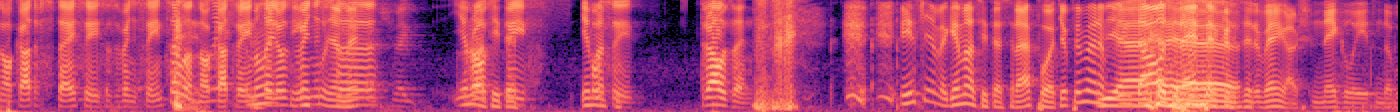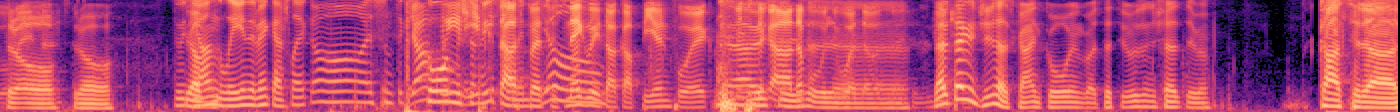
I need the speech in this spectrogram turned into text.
no katras steisijas uz viņas inceli un no katra Man inceļa liekas, uz viņas uh, iemācīties. pusi iemācīt- draudzens. Inceļiem vajag iemācīties repot, jo, piemēram, yeah. ir daudz reperi, kas ir vienkārši neglīti un dabū. True, meitenes. true. Tu Jā, Young Lean ir vienkārši like, oh, esmu tik skumjš. viņš izskatās pēc visneglītākā pienpuika. Viņš tā kā dabū ļoti daudz. Jā, bet tagad viņš izsaka kind cool un ko tad jūs un šeit jau. Kāds ir, uh,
